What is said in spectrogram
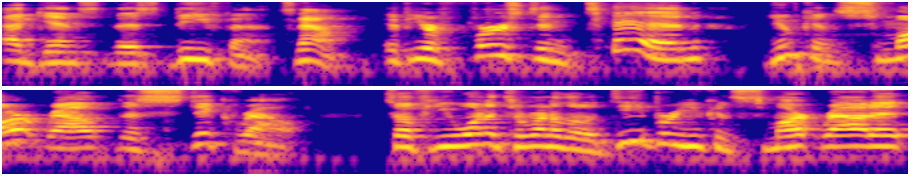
against this defense. Now, if you're first and 10, you can smart route the stick route. So if you wanted to run a little deeper, you can smart route it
